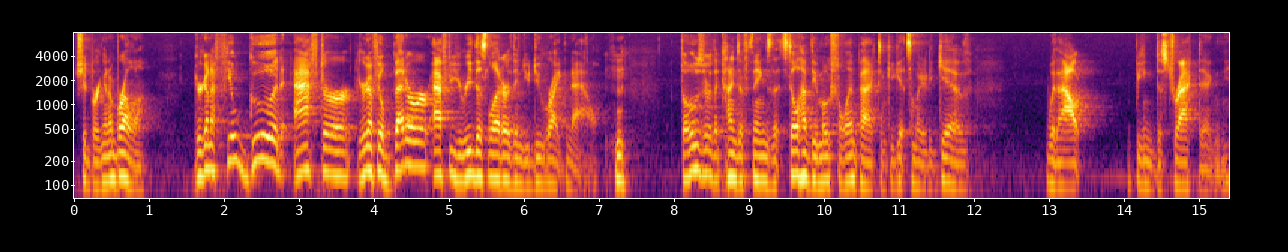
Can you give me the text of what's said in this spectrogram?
should bring an umbrella. You're gonna feel good after. You're gonna feel better after you read this letter than you do right now. Hmm. Those are the kinds of things that still have the emotional impact and can get somebody to give without being distracting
